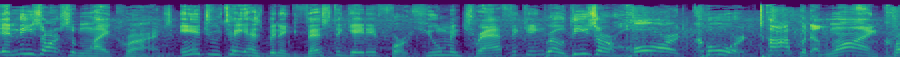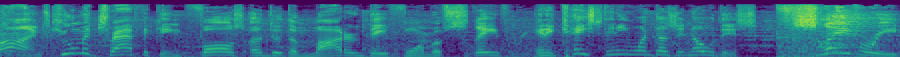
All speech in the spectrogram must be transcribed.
And these aren't some light crimes. Andrew Tate has been investigated for human trafficking. Bro, these are hardcore, top of the line crimes. Human trafficking falls under the modern day form of slavery. And in case anyone doesn't know this, slavery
